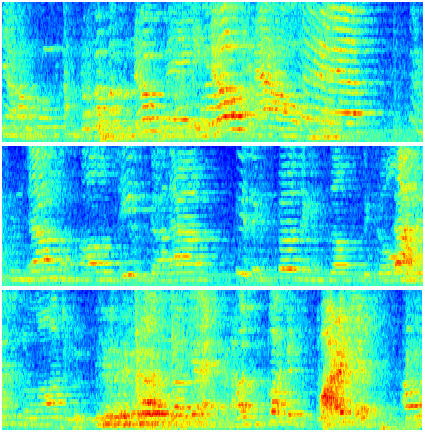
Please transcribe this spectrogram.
No. No way. No how. Yeah. And from down the hall, Jeeves got out. He's exposing himself to the goldfish in the lobby. Okay. I'm fucking Spartacus. Oh,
